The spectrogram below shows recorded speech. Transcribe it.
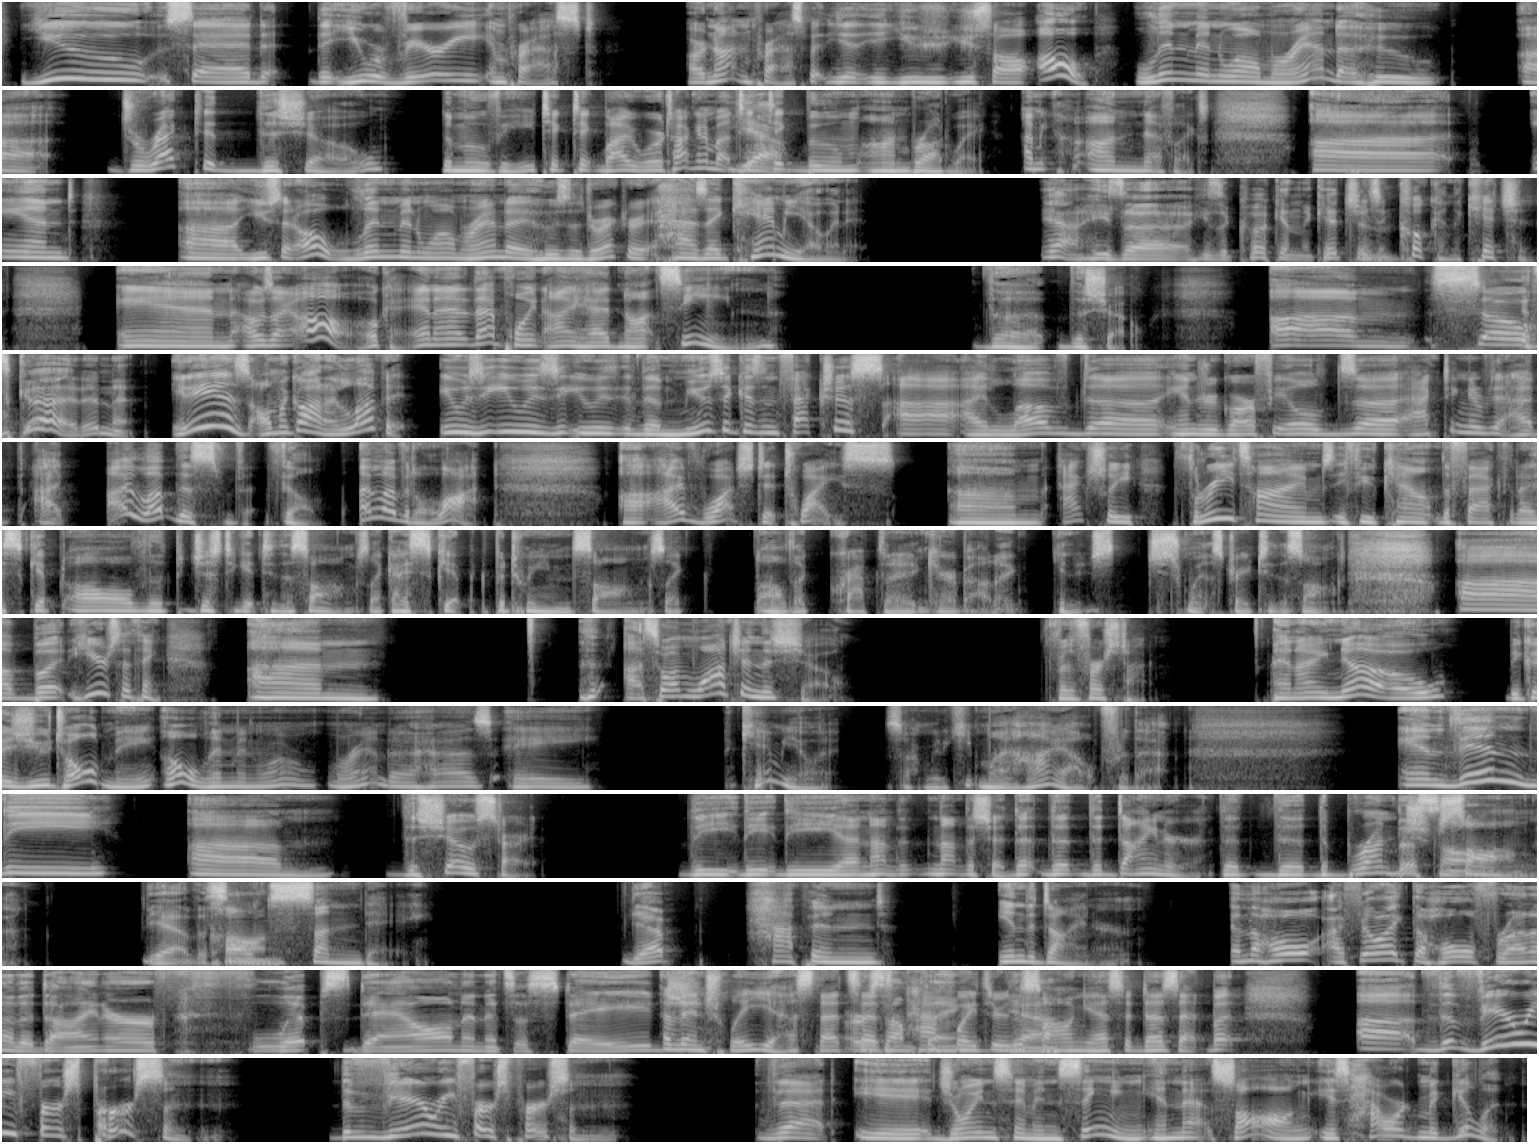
You said that you were very impressed, or not impressed, but you you, you saw oh Lin Manuel Miranda who uh, directed the show, the movie Tick Tick Boom. We're talking about Tick Yeah. Tick Boom on Broadway. I mean on Netflix. Uh, and uh, you said, "Oh, Lin Manuel Miranda, who's the director, has a cameo in it. Yeah, he's a he's a cook in the kitchen. He's a cook in the kitchen." And I was like, "Oh, okay." And at that point, I had not seen the the show. Um, so It's good, isn't it? it is. Oh my god, I love it. It was. It was. It was. The music is infectious. Uh, I loved uh, Andrew Garfield's uh, acting. I, I I love this f- film. I love it a lot. Uh, I've watched it twice. Um, actually, three times if you count the fact that I skipped all the just to get to the songs. Like I skipped between songs, like all the crap that I didn't care about. I you know just just went straight to the songs. Uh, but here's the thing. Um, uh, so I'm watching this show for the first time. And I know because you told me, oh, Lin Manuel Miranda has a, a cameo in it. So I'm going to keep my eye out for that. And then the um the show started. The the the uh, not the not the show the the, the diner the the the brunch The song, song. Yeah, the called song. Sunday Yep. happened in the diner. And the whole I feel like the whole front of the diner flips down and it's a stage. Eventually, yes, that's, that's halfway through the yeah. song. Yes, it does that. But uh, the very first person, the very first person that i joins him in singing in that song is Howard McGillin.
